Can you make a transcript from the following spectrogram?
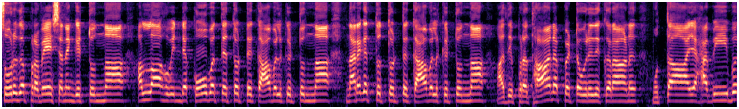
സ്വർഗപ്രവേശനം കിട്ടുന്ന അള്ളാഹുവിന്റെ കോപത്തെ തൊട്ട് കാവൽ കിട്ടുന്ന നരകത്തെ തൊട്ട് കാവൽ കിട്ടുന്ന അതിപ്രധാനപ്പെട്ട ഒരു ദിക്കറാണ് മുത്തായ ഹബീബ്.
